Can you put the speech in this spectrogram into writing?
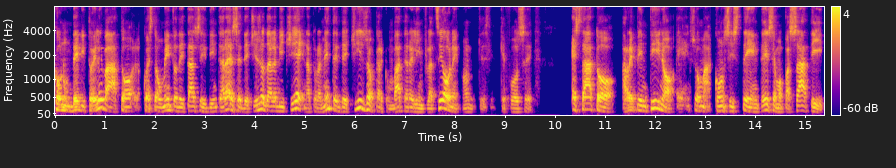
con un debito elevato, questo aumento dei tassi di interesse deciso dalla BCE, naturalmente deciso per combattere l'inflazione, non che, che fosse, è stato repentino e insomma consistente. Siamo passati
